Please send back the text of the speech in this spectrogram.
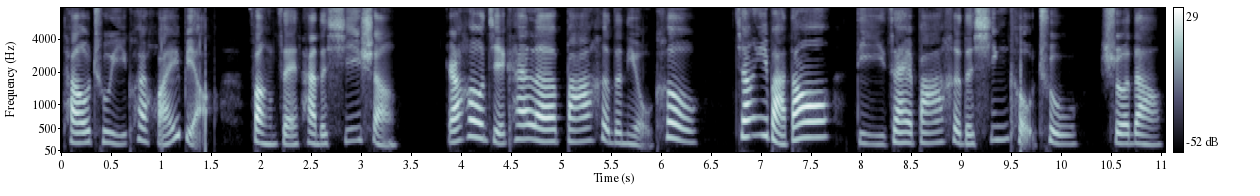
掏出一块怀表，放在他的膝上，然后解开了巴赫的纽扣，将一把刀抵在巴赫的心口处，说道：“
